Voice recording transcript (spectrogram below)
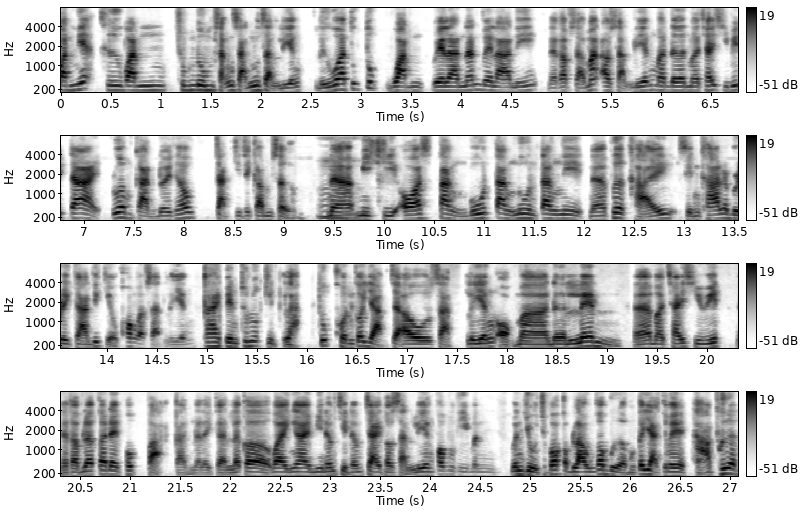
วันเนี้ยคือวันชุมนุมสังสรรค์ของสัตว์เลี้ยง หรือว่าทุกๆ วันเวลานั้นเวลานี้นะครับสามารถเอาสัตว์เลี้ยงมาเดินมาใช้ชีวิตได้ร่วมกันโดยเขา จัดกิจกรรมเสริมนะมีคีออสตั้งบูธตั้งนู่นตั้งนี่นะเพื่อขายสินค้าและบริการที่เกี่ยวข้องกับสัตว์เลี้ยงกลายเป็นธุรกิจหลัก ทุกคนก็อยากจะเอาสัตว์เลี้ยงออกมาเดินเล่นนะมาใช้ชีวิตนะครับแล้วก็ได้พบปะกันอะไรกัน แล้วก็ว่ายง่ายมีน้ำจิตน้ำใจต่อสัตว์เลี้ยงเพราะบางทีมันมันอยู่เฉพาะกับเราก็เบื่อมันก็อยากจะไปหาเพื่อน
